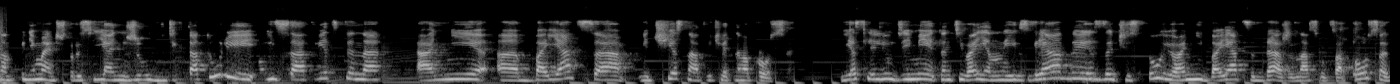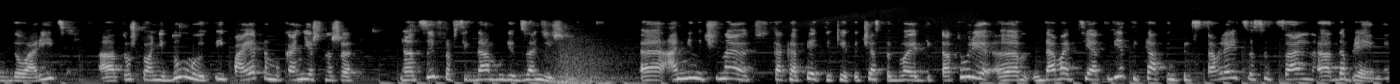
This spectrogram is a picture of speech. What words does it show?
Надо понимать, что россияне живут в диктатуре, и, соответственно, они э, боятся честно отвечать на вопросы. Если люди имеют антивоенные взгляды, зачастую они боятся даже на соцопросах говорить а, то, что они думают, и поэтому, конечно же, а, цифра всегда будет занижена. Э, они начинают, как опять-таки это часто бывает в диктатуре, э, давать те ответы, как им представляется социально одобряемые.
